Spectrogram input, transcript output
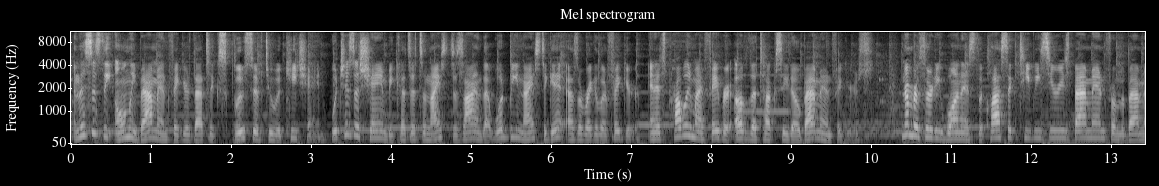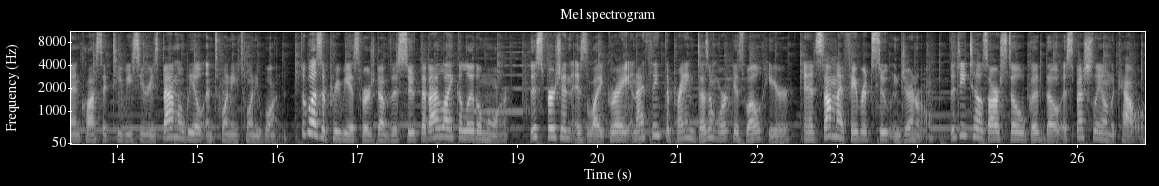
And this is the only Batman figure that's exclusive to a keychain, which is a shame because it's a nice design that would be nice to get as a regular figure, and it's probably my favorite of the Tuxedo Batman figures. Number 31 is the classic TV series Batman from the Batman Classic TV series Batmobile in 2021. There was a previous version of this suit that I like a little more. This version is light gray and I think the printing doesn't work as well here, and it's not my favorite suit in general. The details are still good though, especially on the cowl.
